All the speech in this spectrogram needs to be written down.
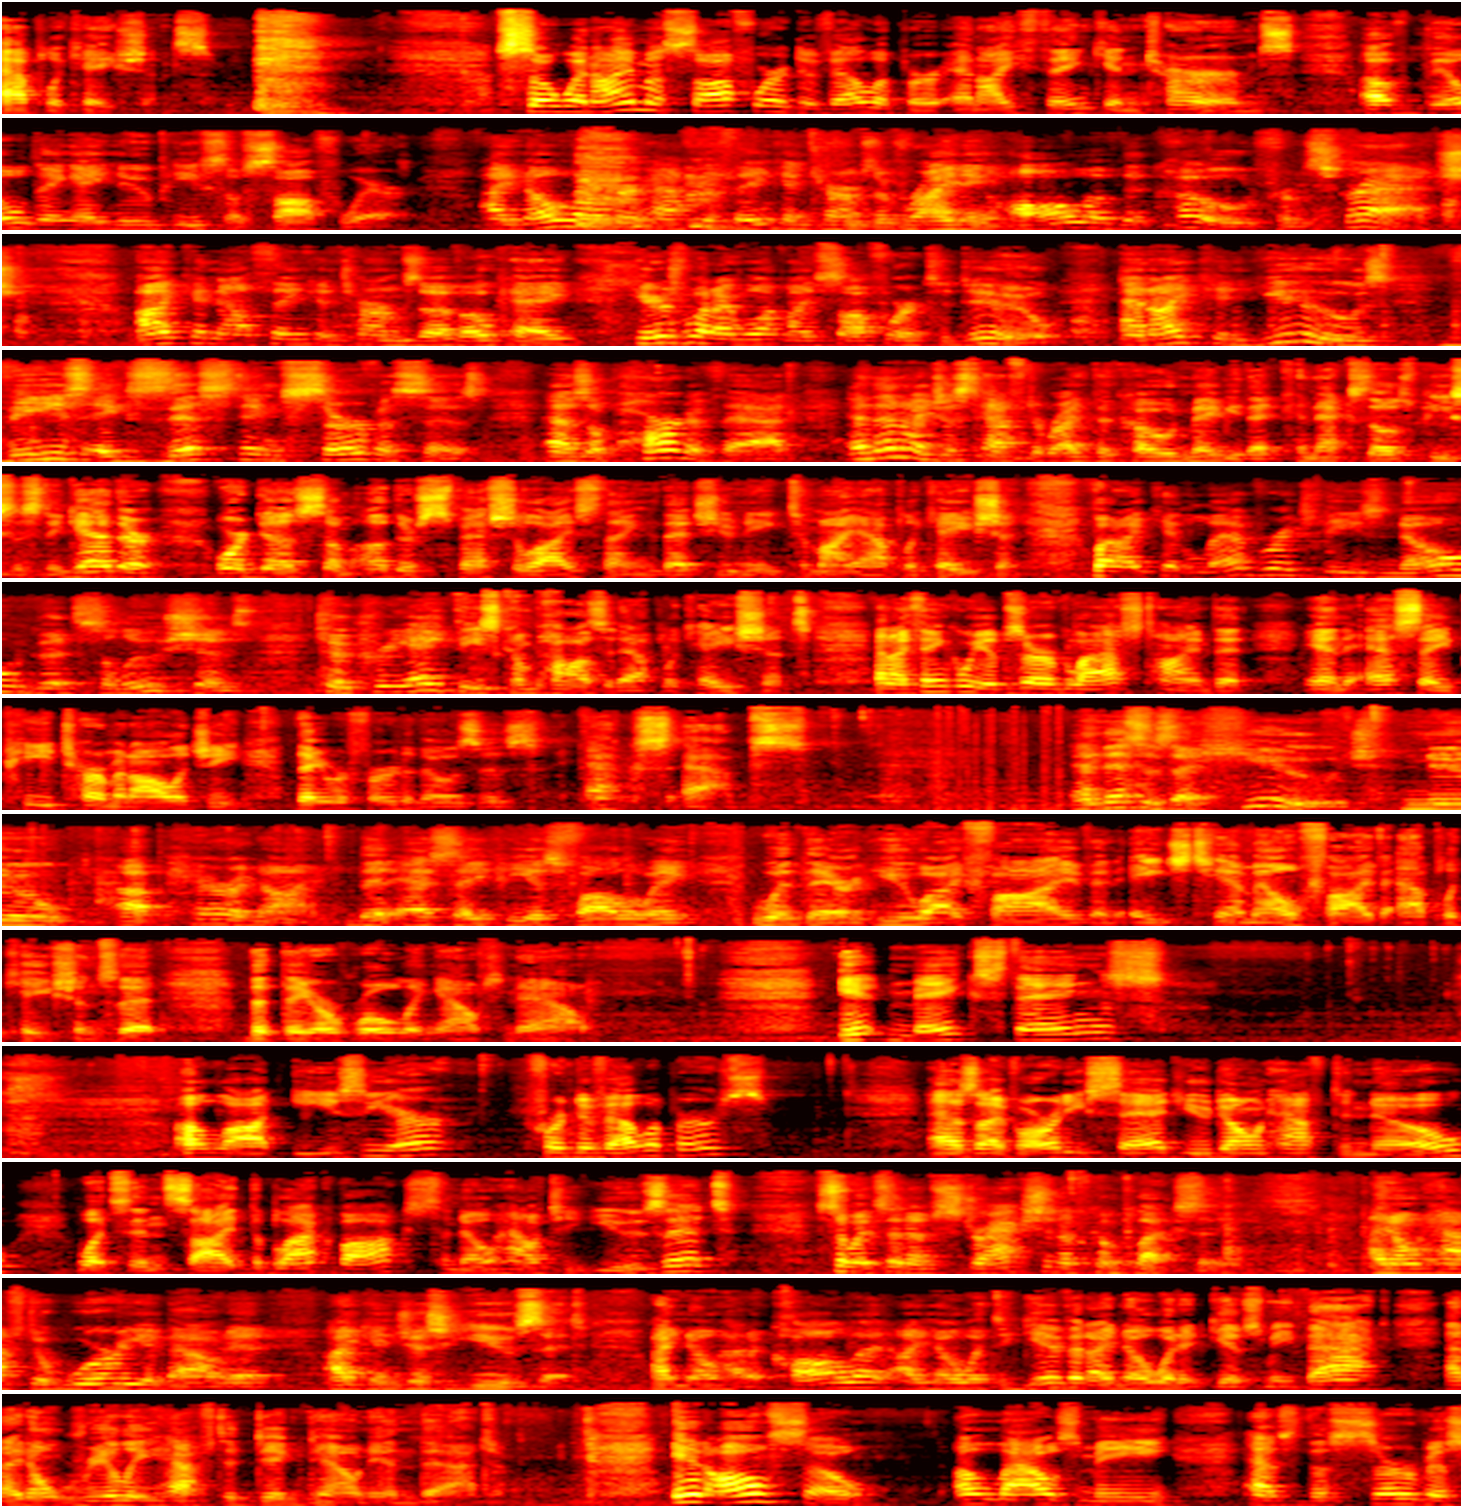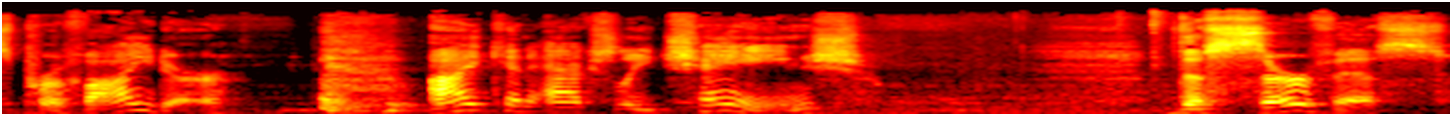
applications. So, when I'm a software developer and I think in terms of building a new piece of software, I no longer have to think in terms of writing all of the code from scratch. I can now think in terms of, okay, here's what I want my software to do, and I can use these existing services as a part of that. And then I just have to write the code maybe that connects those pieces together or does some other specialized thing that's unique to my application. But I can leverage these known good solutions to create these composite applications. And I think we observed last time that in SAP terminology, they refer to those as X apps. And this is a huge new uh, paradigm that SAP is following with their UI5 and HTML5 applications that, that they are rolling out now. It makes things a lot easier for developers. As I've already said, you don't have to know what's inside the black box to know how to use it. So it's an abstraction of complexity. I don't have to worry about it. I can just use it. I know how to call it. I know what to give it. I know what it gives me back. And I don't really have to dig down in that. It also allows me, as the service provider, I can actually change the service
